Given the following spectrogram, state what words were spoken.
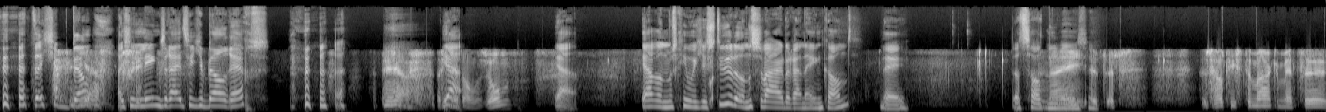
dat je bel... Ja. Als je links rijdt, zit je bel rechts. ja, is Ja. andersom. Ja. ja, want misschien wordt je stuur dan zwaarder aan één kant. Nee, dat zal het niet Nee, wezen. het, het, het had iets te maken met eh,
